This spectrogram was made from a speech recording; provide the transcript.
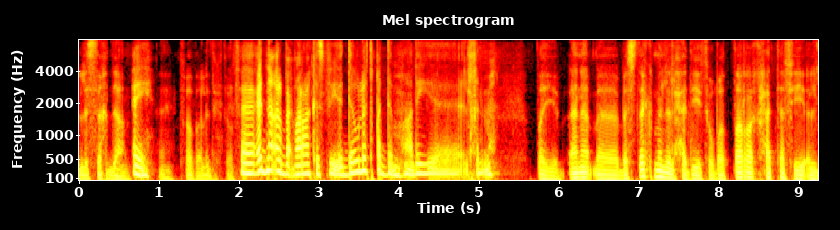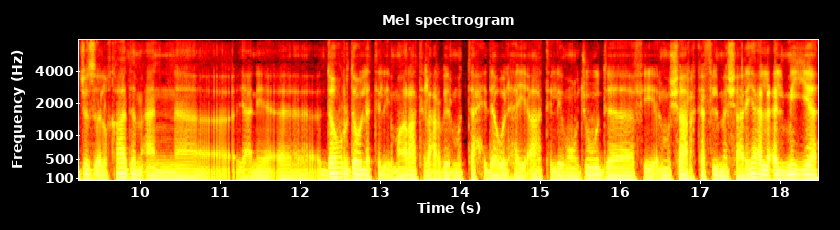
الاستخدام. أي إيه، تفضل دكتور. فعندنا أربع مراكز في الدولة تقدم هذه الخدمة. طيب أنا آه، بستكمل الحديث وبتطرق حتى في الجزء القادم عن آه، يعني آه، دور دولة الإمارات العربية المتحدة والهيئات اللي موجودة في المشاركة في المشاريع العلمية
